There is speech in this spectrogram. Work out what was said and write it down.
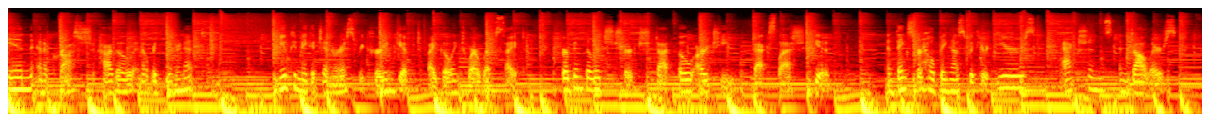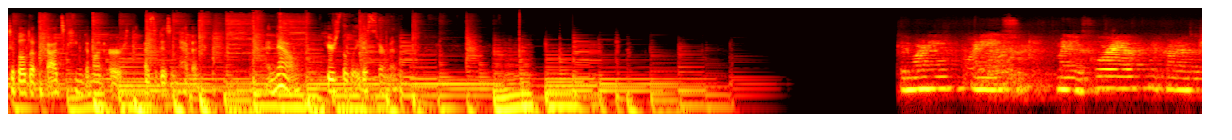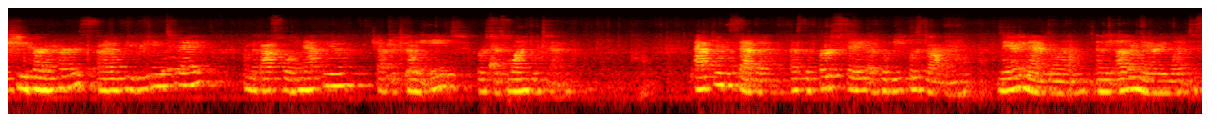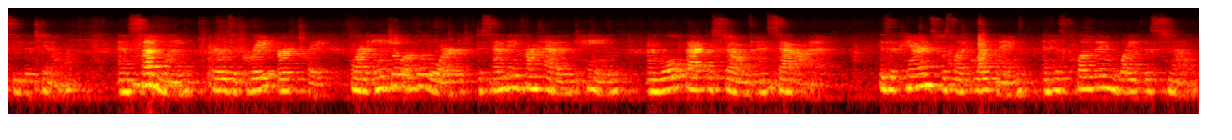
in and across Chicago and over the internet? You can make a generous recurring gift by going to our website, urbanvillagechurch.org backslash give. And thanks for helping us with your ears, actions, and dollars to build up God's kingdom on earth as it is in heaven. And now, here's the latest sermon. Good morning. Good Morning. My name is Gloria. My pronouns are she, her, and hers, and I will be reading today from the Gospel of Matthew, chapter 28, verses 1 through 10. After the Sabbath, as the first day of the week was dawning, Mary Magdalene and the other Mary went to see the tomb. And suddenly there was a great earthquake, for an angel of the Lord, descending from heaven, came and rolled back the stone and sat on it. His appearance was like lightning, and his clothing white as snow.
